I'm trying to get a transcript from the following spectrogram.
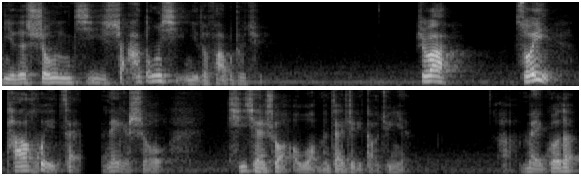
你的收音机啥东西你都发不出去，是吧？所以他会在那个时候提前说我们在这里搞军演，啊，美国的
